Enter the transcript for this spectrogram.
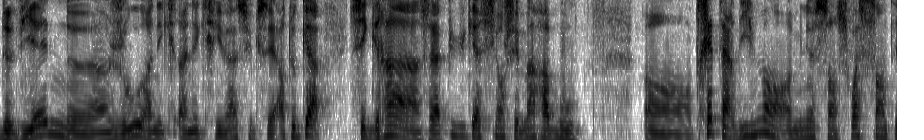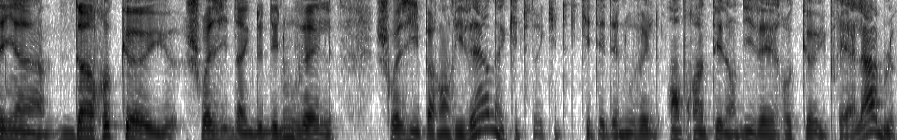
devienne euh, un jour un écrivain succès. En tout cas, c'est grâce à la publication chez Marabout, très tardivement, en 1961, d'un recueil choisi de, des nouvelles choisies par Henri Verne, qui, qui, qui étaient des nouvelles empruntées dans divers recueils préalables,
